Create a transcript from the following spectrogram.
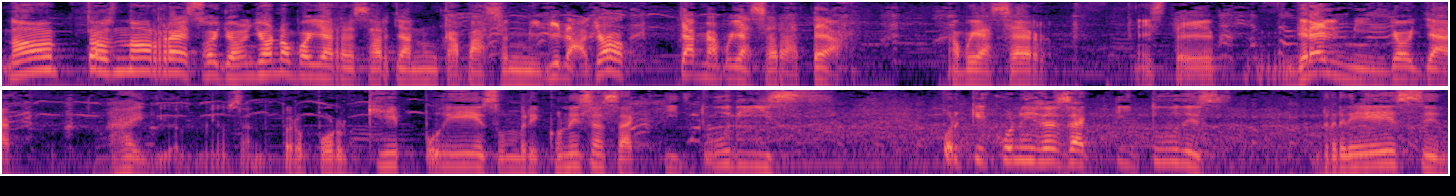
no, entonces no rezo yo, yo no voy a rezar ya nunca más en mi vida. Yo ya me voy a hacer atea. Me voy a hacer este, Grelmin, yo ya. Ay, Dios mío santo, pero ¿por qué pues, hombre, con esas actitudes? ¿Por qué con esas actitudes? Recen.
